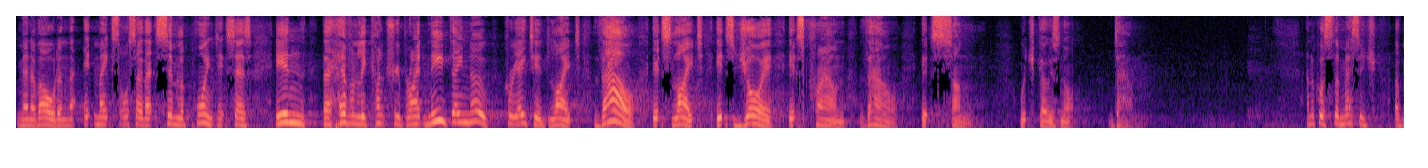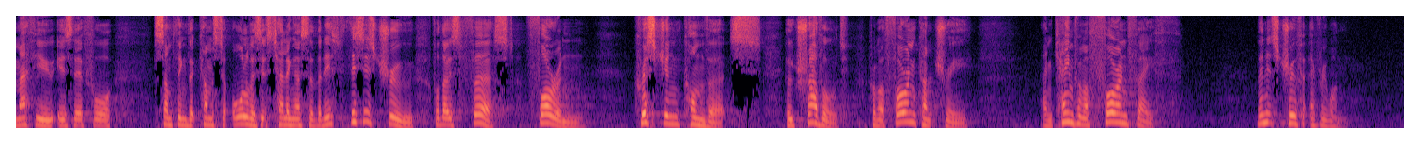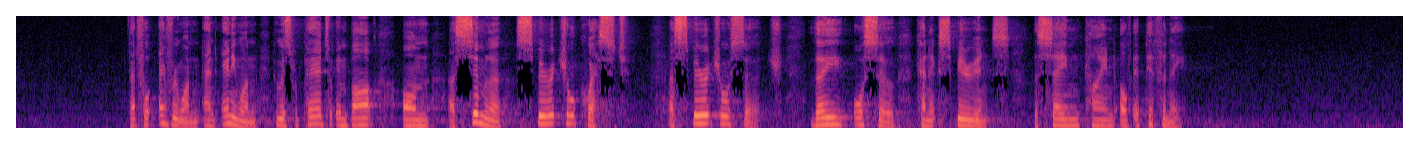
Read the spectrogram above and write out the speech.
Men of Old, and it makes also that similar point. It says, In the heavenly country bright, need they no created light? Thou, its light, its joy, its crown, thou, its sun which goes not down. And of course, the message of Matthew is therefore something that comes to all of us. It's telling us that, if this is true for those first foreign Christian converts who traveled from a foreign country and came from a foreign faith, then it's true for everyone that for everyone and anyone who is prepared to embark on a similar spiritual quest, a spiritual search, they also can experience the same kind of epiphany.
